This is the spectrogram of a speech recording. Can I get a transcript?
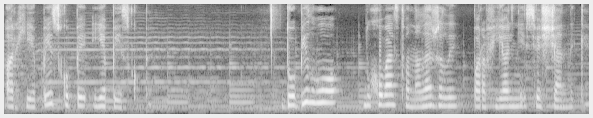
архієпископи і єпископи. До білого духовенства належали парафіяльні священники.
